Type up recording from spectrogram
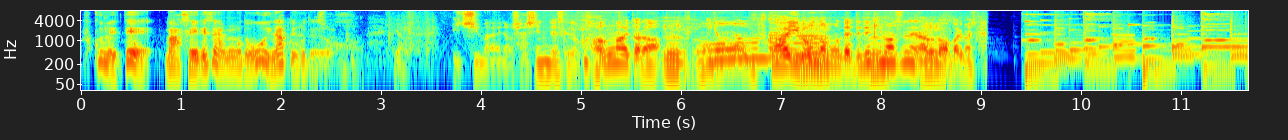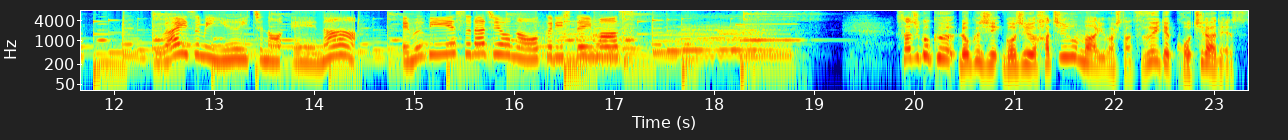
含めてまあ整列なこと多いなということですいや一枚の写真ですけど考えたら、うん、深いいろんな問題出てきますね、うん、なるほど分かりました。上泉雄一のエーナー MBS ラジオがお送りしています。さあ時刻6時58分回りました。続いてこちらです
